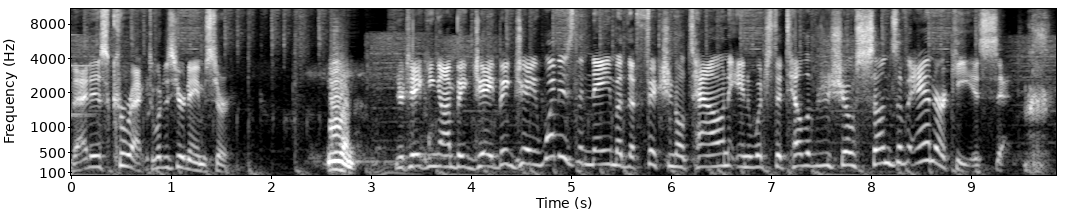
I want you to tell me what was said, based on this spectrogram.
That is correct. What is your name, sir? Ian. You're taking on Big J. Big J, what is the name of the fictional town in which the television show Sons of Anarchy is set?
